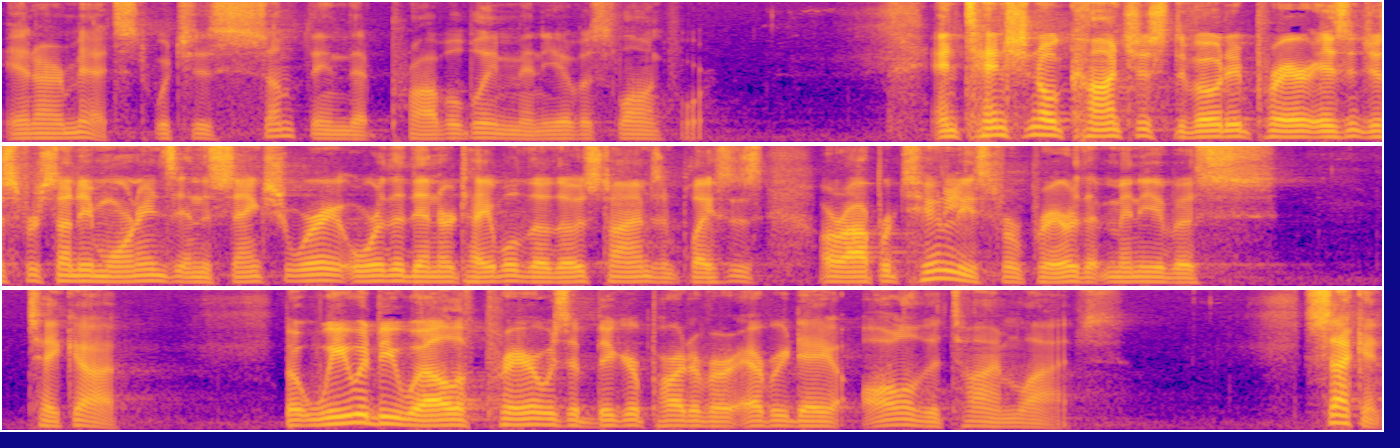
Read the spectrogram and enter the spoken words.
in our midst, which is something that probably many of us long for. Intentional, conscious, devoted prayer isn't just for Sunday mornings in the sanctuary or the dinner table, though those times and places are opportunities for prayer that many of us take up. But we would be well if prayer was a bigger part of our everyday, all of the time lives. Second,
